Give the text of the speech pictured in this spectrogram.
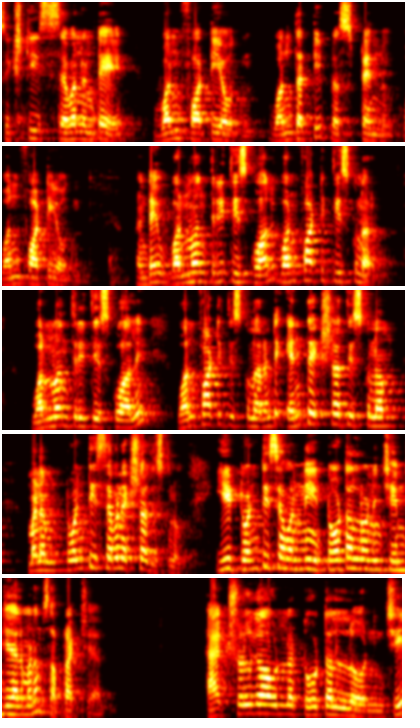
sixty seven అంటే వన్ ఫార్టీ అవుతుంది. One thirty plus ten one forty అవుతుంది. అంటే వన్ వన్ త్రీ తీసుకోవాలి వన్ ఫార్టీ తీసుకున్నారు. వన్ వన్ త్రీ తీసుకోవాలి. వన్ ఫార్టీ తీసుకున్నారంటే ఎంత ఎక్స్ట్రా తీసుకున్నాం? మనం ట్వంటీ సెవెన్ ఎక్స్ట్రా తీసుకున్నాం. ఈ ట్వంటీ సెవెన్ని టోటల్లో నుంచి ఏం చేయాలి మనం? సబ్ట్రాక్ట్ చేయాలి. యాక్చువల్గా ఉన్న టోటల్లో నుంచి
